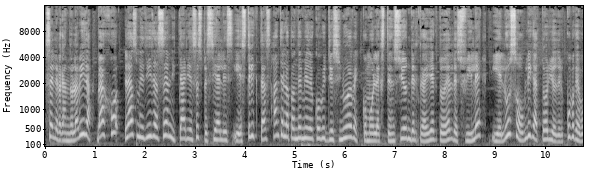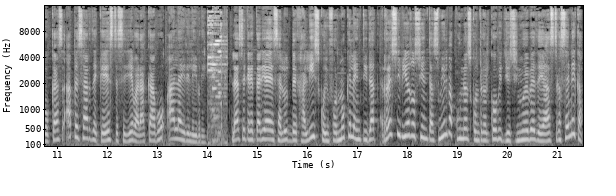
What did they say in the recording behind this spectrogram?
celebrando la vida, bajo las medidas sanitarias especiales y estrictas ante la pandemia de COVID-19, como la extensión del trayecto del desfile y el uso obligatorio del cubrebocas a pesar de que este se llevará a cabo al aire libre. La Secretaría de Salud de Jalisco informó que la entidad recibió 200.000 vacunas contra el COVID-19 de AstraZeneca,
